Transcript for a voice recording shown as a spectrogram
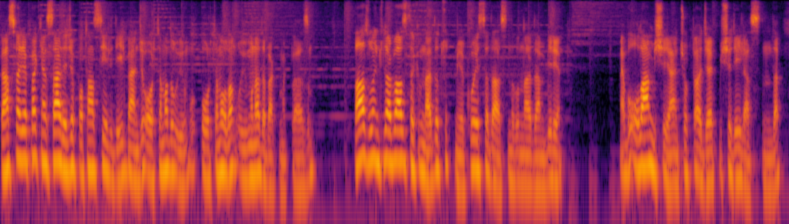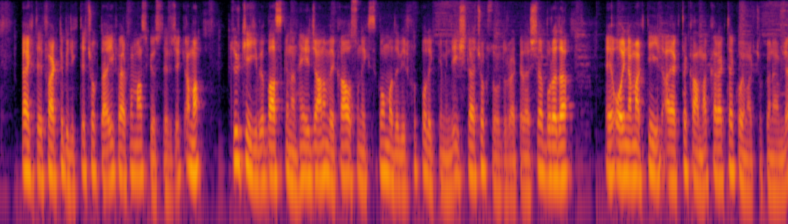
Transfer yaparken sadece potansiyeli değil bence ortama da uyum, ortama olan uyumuna da bakmak lazım. Bazı oyuncular bazı takımlarda tutmuyor. Cuesta da aslında bunlardan biri. Yani bu olan bir şey yani çok da acayip bir şey değil aslında. Belki de farklı birlikte çok daha iyi performans gösterecek ama Türkiye gibi baskının, heyecanın ve kaosun eksik olmadığı bir futbol ikliminde işler çok zordur arkadaşlar. Burada e, oynamak değil, ayakta kalmak, karakter koymak çok önemli.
